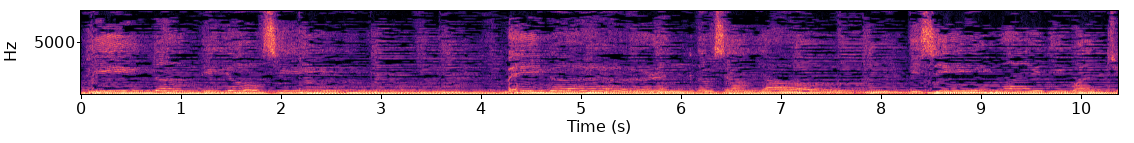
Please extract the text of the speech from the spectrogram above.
平等的游戏，每个人都想要你心爱的玩具，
